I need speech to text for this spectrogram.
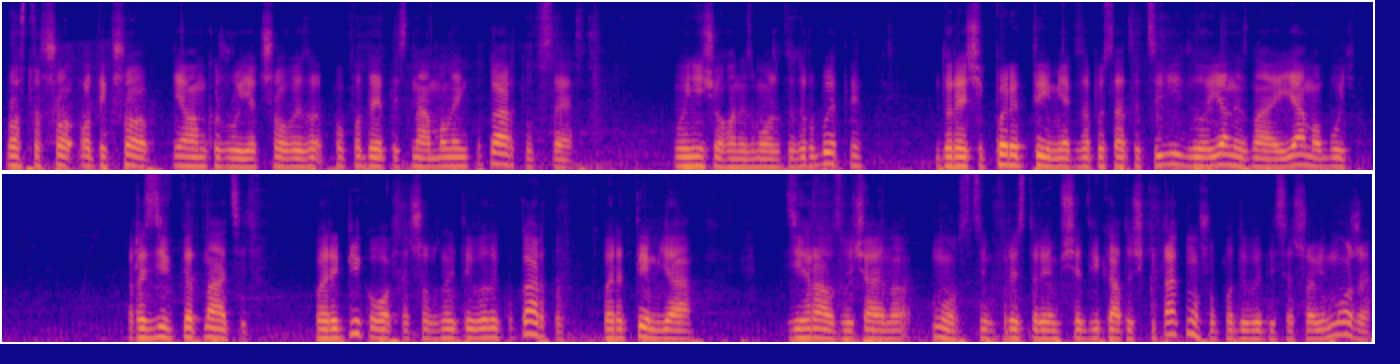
Просто що, от якщо я вам кажу, якщо ви попадетесь на маленьку карту, все, ви нічого не зможете зробити. До речі, перед тим як записати це відео, я не знаю, я, мабуть, разів 15 перепікувався, щоб знайти велику карту. Перед тим я зіграв, звичайно, ну, з цим пристроєм ще дві каточки так, щоб подивитися, що він може.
